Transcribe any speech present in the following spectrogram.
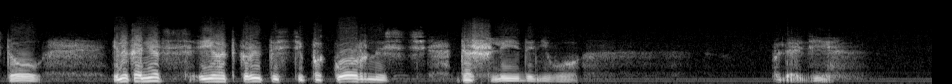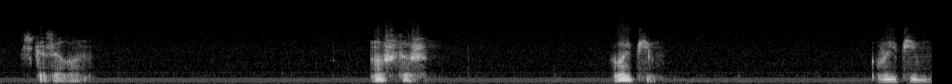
стол. И, наконец, ее открытость и покорность дошли до него — «Подойди», — сказал он. «Ну что ж, выпьем». «Выпьем»,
